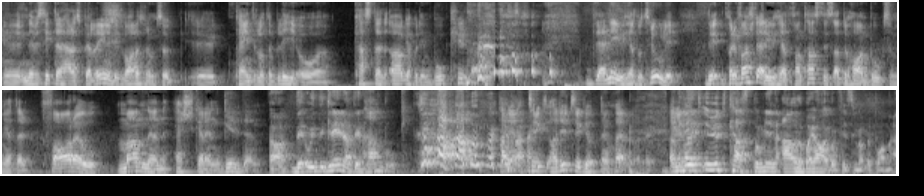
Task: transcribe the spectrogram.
Eh, när vi sitter här och spelar in i ditt vardagsrum så eh, kan jag inte låta bli att kasta ett öga på din bokhylla. Den är ju helt otrolig. Du, för det första är det ju helt fantastiskt att du har en bok som heter Farao, mannen, härskaren, guden. Ja, det, och det, grejen är att det är en handbok. Har, du tryckt, har du tryckt upp den själv eller? Det är ett utkast på min autobiography som jag håller på med.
